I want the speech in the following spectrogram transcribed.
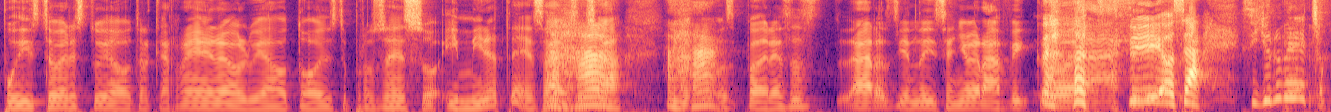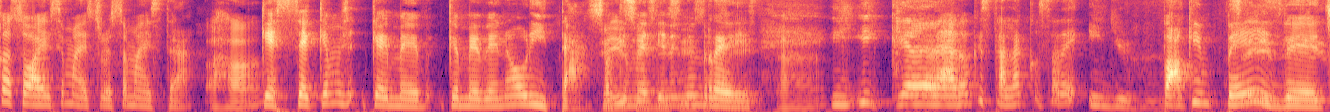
pudiste haber estudiado otra carrera, olvidado todo este proceso y mírate, ¿sabes? o sea. Pues, podrías estar haciendo diseño gráfico. sí, o sea, si yo no hubiera hecho caso a ese maestro o esa maestra, Ajá. que sé que me, que me, que me ven ahorita, Sí, porque sí, me sí, tienen en redes, y, y claro que está la cosa de in your fucking face, bitch,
